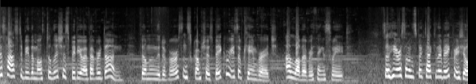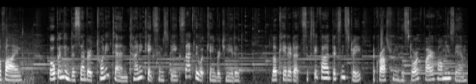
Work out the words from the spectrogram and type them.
This has to be the most delicious video I've ever done, filming the diverse and scrumptious bakeries of Cambridge. I love everything sweet. So here are some of the spectacular bakeries you'll find. Opened in December 2010, Tiny Cake seems to be exactly what Cambridge needed. Located at 65 Dickson Street, across from the historic Fire Hall Museum,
